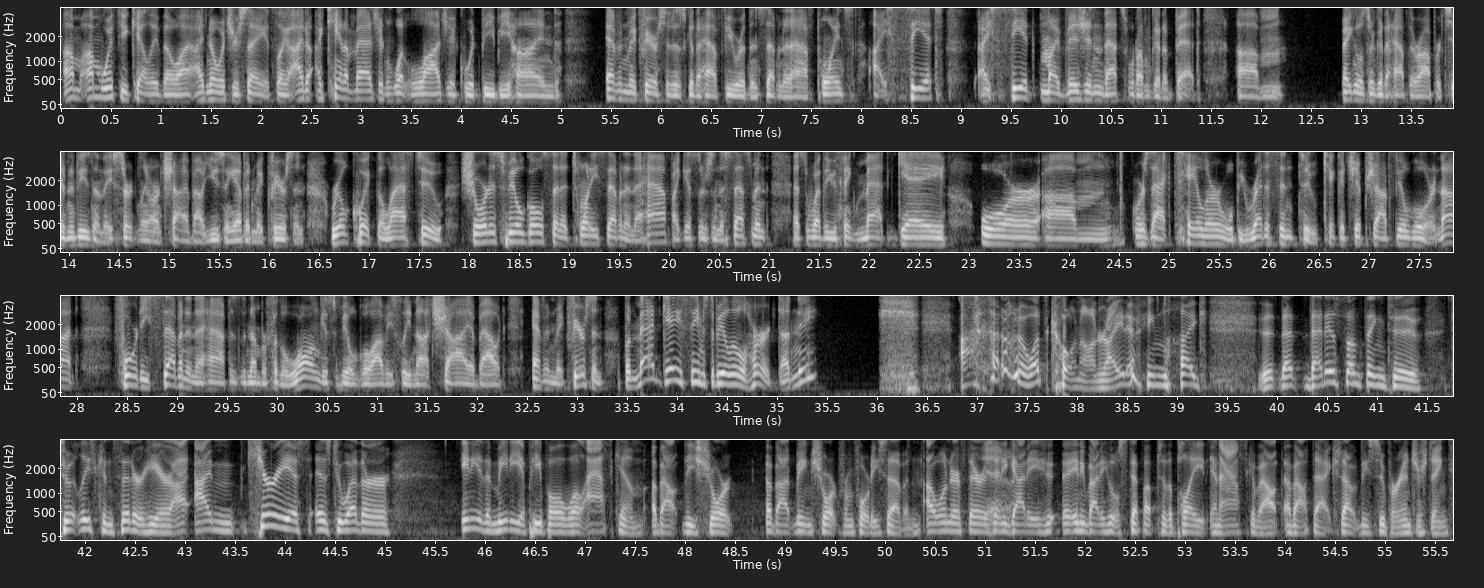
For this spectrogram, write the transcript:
I'm I'm with you, Kelly. Though I, I know what you're saying. It's like I, I can't imagine what logic would be behind Evan McPherson is going to have fewer than seven and a half points. I see it. I see it in my vision. That's what I'm going to bet. Um, Bengals are going to have their opportunities, and they certainly aren't shy about using Evan McPherson. Real quick, the last two shortest field goal set at 27 and a half. I guess there's an assessment as to whether you think Matt Gay or um, or Zac Taylor will be reticent to kick a chip shot field goal or not. 47 and a half is the number for the longest field goal. Obviously, not shy about Evan McPherson, but Matt Gay seems to be a little hurt, doesn't he? I don't know what's going on, right? I mean, like that that is something to to at least consider here. I, I'm curious as to whether any of the media people will ask him about these short about being short from 47. I wonder if there is yeah. anybody who, anybody who will step up to the plate and ask about about that because that would be super interesting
